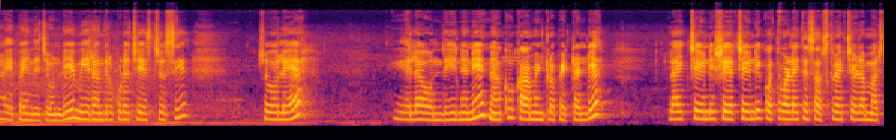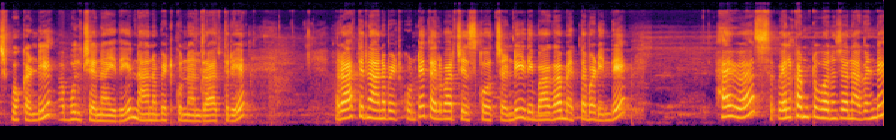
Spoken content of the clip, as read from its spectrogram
అయిపోయింది చూడండి. మీరందరూ కూడా చేసి చూసి చోలే ఎలా ఉంది అని నాకు కామెంట్లో పెట్టండి. లైక్ చేయండి షేర్ చేయండి. కొత్త వాళ్ళైతే సబ్స్క్రైబ్ చేయడం మర్చిపోకండి. అబుల్ చెనా ఇది నానబెట్టుకున్నాను రాత్రి. రాత్రి నానబెట్టుకుంటే తెల్లవారు చేసుకోవచ్చండి. ఇది బాగా మెత్తబడింది. హై వాస్ వెల్కమ్ టు వనజనాగండి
